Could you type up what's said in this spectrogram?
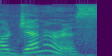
How generous.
